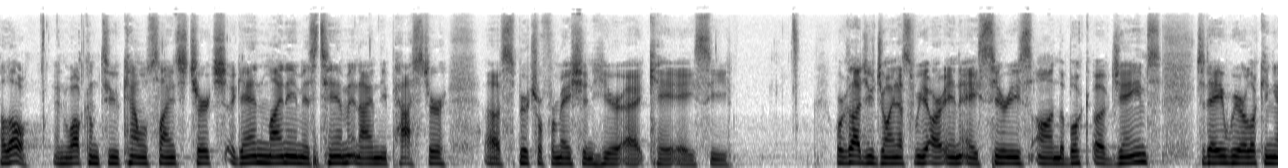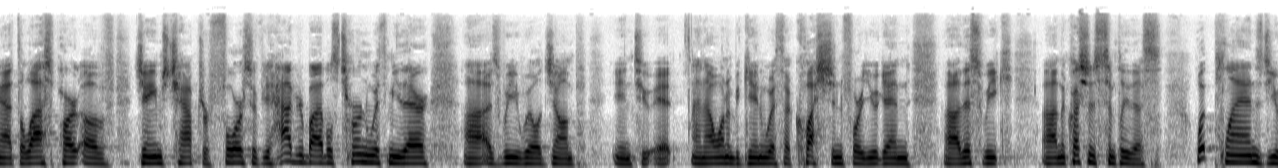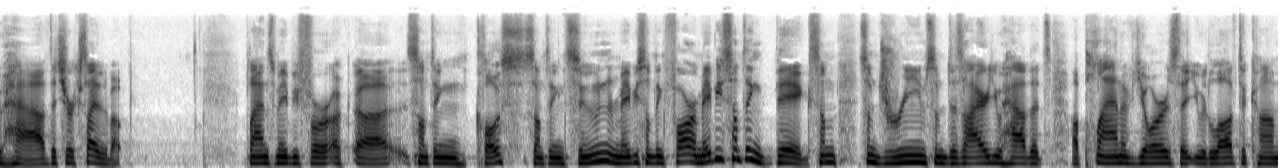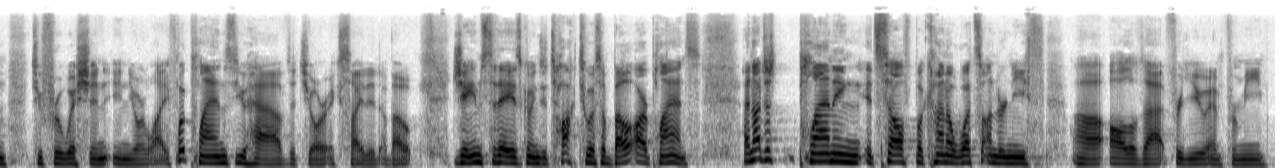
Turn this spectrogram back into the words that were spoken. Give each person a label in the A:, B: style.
A: Hello, and welcome to Kamloops Alliance Church. Again, my name is Tim, and I'm the pastor of spiritual formation here at KAC. We're glad you joined us. We are in a series on the book of James. Today we are looking at the last part of James chapter 4. So if you have your Bibles, turn with me there uh, as we will jump into it. And I want to begin with a question for you again uh, this week. Uh, and the question is simply this What plans do you have that you're excited about? Plans maybe for uh, something close, something soon, or maybe something far, maybe something big, some, some dream, some desire you have that's a plan of yours that you would love to come to fruition in your life. What plans do you have that you're excited about? James today is going to talk to us about our plans and not just planning itself, but kind of what's underneath uh, all of that for you and for me.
